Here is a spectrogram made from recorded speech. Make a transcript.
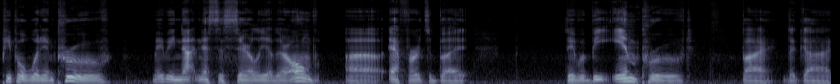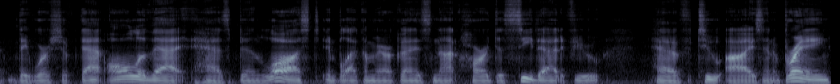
people would improve, maybe not necessarily of their own uh, efforts, but they would be improved by the God they worship. That all of that has been lost in Black America. And it's not hard to see that if you have two eyes and a brain.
